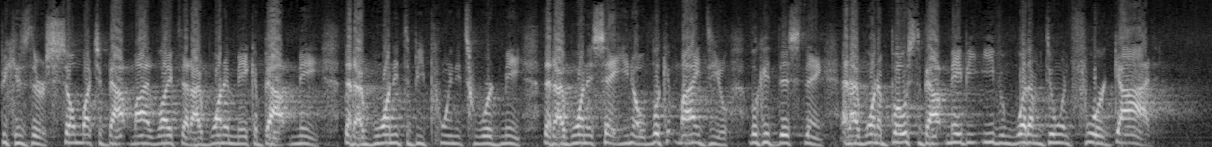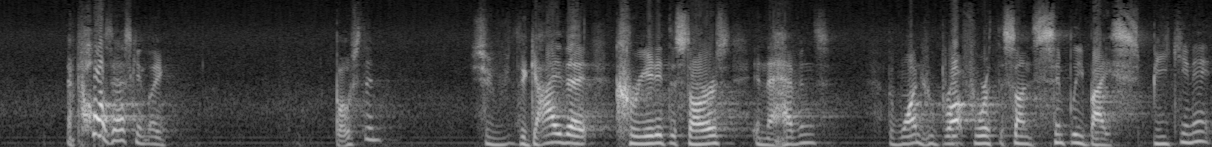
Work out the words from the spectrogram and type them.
because there's so much about my life that I want to make about me, that I want it to be pointed toward me, that I want to say, you know, look at my deal, look at this thing. And I want to boast about maybe even what I'm doing for God. And Paul's asking, like, boasting? Should the guy that created the stars in the heavens, the one who brought forth the sun simply by speaking it,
